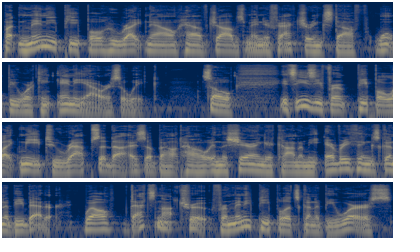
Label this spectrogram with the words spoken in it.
But many people who right now have jobs manufacturing stuff won't be working any hours a week. So it's easy for people like me to rhapsodize about how in the sharing economy everything's going to be better. Well, that's not true. For many people, it's going to be worse.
